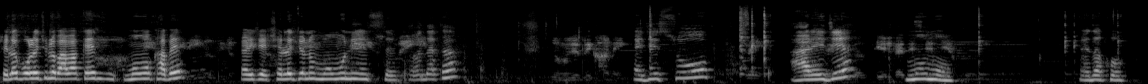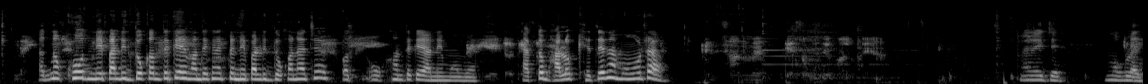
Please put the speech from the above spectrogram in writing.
ছেলে বলেছিল বাবাকে মোমো খাবে। এই যে ছেলের জন্য মোমো নিয়ে এসছে। দেখা। এই যে স্যুপ আর এই যে মোমো। এই দেখো। একদম খোদ নেপালির দোকান থেকে আমাদের এখানে একটা নেপালির দোকান আছে ওখান থেকে আনে মোমো। এত ভালো খেতে না মোমোটা? আর এই যে মোগলাই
